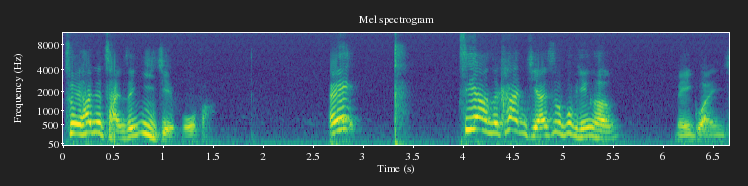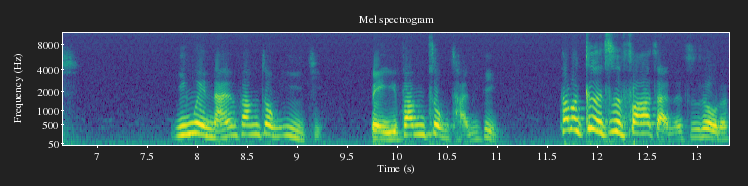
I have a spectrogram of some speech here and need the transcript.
所以他就产生义解佛法。哎，这样子看起来是不是不平衡？没关系，因为南方重义解，北方重禅定，他们各自发展了之后呢，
